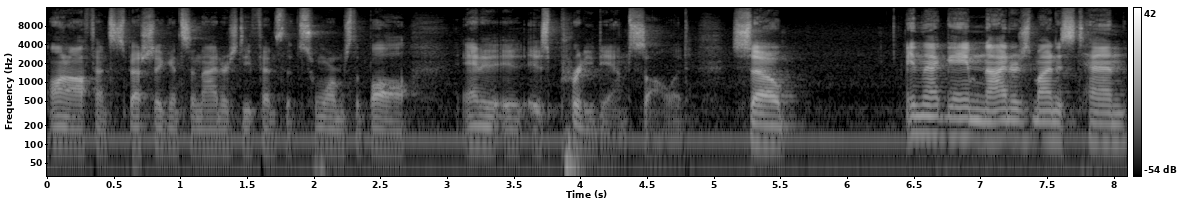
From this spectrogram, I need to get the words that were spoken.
on offense, especially against the Niners defense that swarms the ball, and it, it is pretty damn solid. So in that game, Niners minus 10.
